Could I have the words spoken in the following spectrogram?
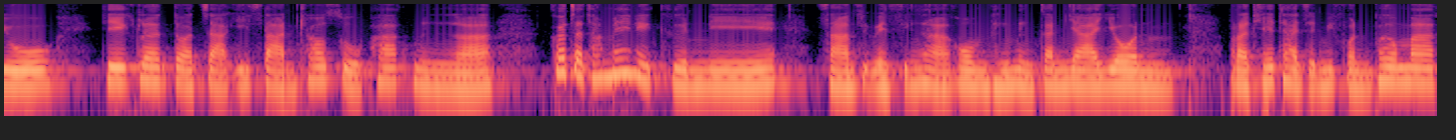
ยุ ที่เคลื่อนตัวจากอีสานเข้าสู่ภาคเหนือ ก็จะทำให้ในคืนนี้ 31 สิงหาคมถึง 1 กันยายน ประเทศไทยจะมีฝนเพิ่มมาก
